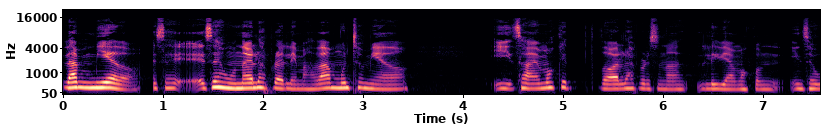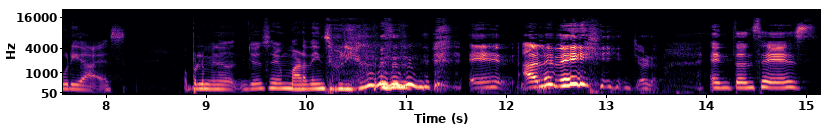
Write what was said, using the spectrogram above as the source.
Da miedo. Ese, ese es uno de los problemas. Da mucho miedo. Y sabemos que todas las personas lidiamos con inseguridades. O por lo menos yo soy un mar de inseguridades. eh, hábleme y lloro. Entonces,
